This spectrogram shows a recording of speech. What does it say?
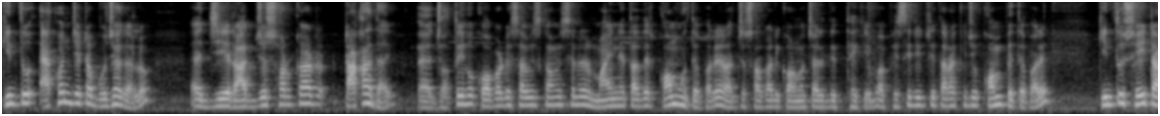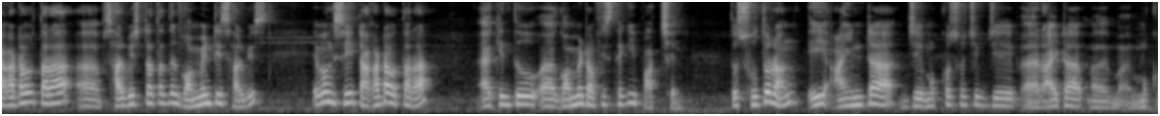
কিন্তু এখন যেটা বোঝা গেল যে রাজ্য সরকার টাকা দেয় যতই হোক কোঅপারেটিভ সার্ভিস কমিশনের মাইনে তাদের কম হতে পারে, রাজ্য সরকারি কর্মচারীদের থেকে বা ফেসিলিটি তারা কিছু কম পেতে পারে, কিন্তু সেই টাকাটাও তারা সার্ভিসটা তাদের গভর্নমেন্টই সার্ভিস এবং সেই টাকাটাও তারা কিন্তু গভর্নমেন্ট অফিস থেকেই পাচ্ছেন। তো সুতরাং এই আইনটা যে মুখ্য সচিব যে রায়টা মুখ্য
